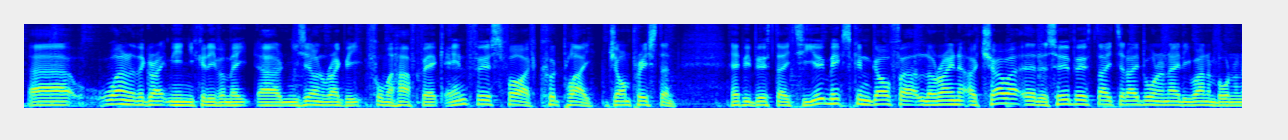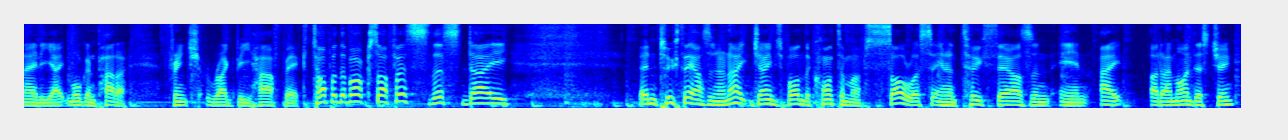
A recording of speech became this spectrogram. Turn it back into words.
Uh, one of the great men you could ever meet. Uh, New Zealand rugby former halfback and first five could play. John Preston. Happy birthday to you. Mexican golfer Lorena Ochoa. It is her birthday today, born in 81 and born in 88. Morgan Parra, French rugby halfback. Top of the box office this day in 2008, James Bond, The Quantum of Solace, and in 2008, I don't mind this tune.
